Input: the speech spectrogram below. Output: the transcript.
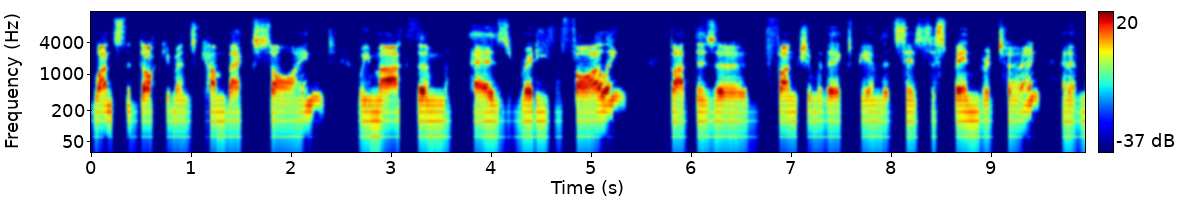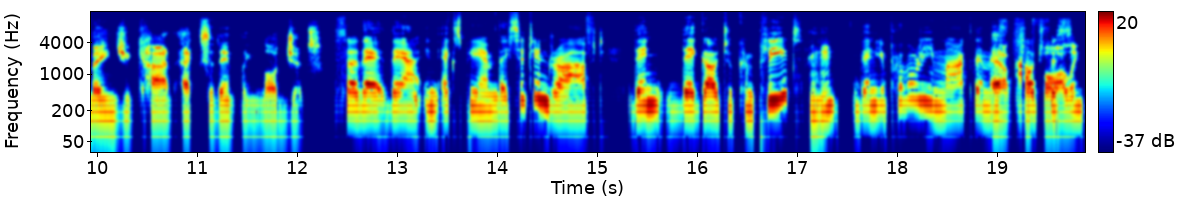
once the documents come back signed, we mark them as ready for filing but there's a function with XPM that says suspend return, and it means you can't accidentally lodge it. So they, they are in XPM, they sit in draft, then they go to complete, mm-hmm. then you probably mark them as out for out filing.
